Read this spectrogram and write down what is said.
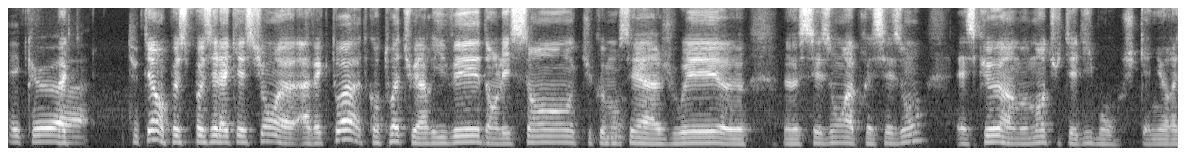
et que Bah, euh, Tiens, on peut se poser la question euh, avec toi. Quand toi, tu es arrivé dans les 100, que tu commençais à jouer euh, euh, saison après saison, est-ce que à un moment, tu t'es dit, bon, je gagnerai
